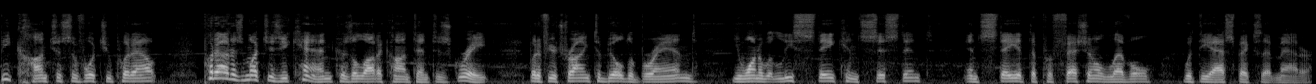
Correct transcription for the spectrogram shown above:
be conscious of what you put out put out as much as you can because a lot of content is great. But if you're trying to build a brand, you want to at least stay consistent and stay at the professional level with the aspects that matter.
